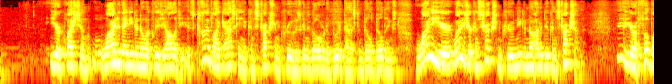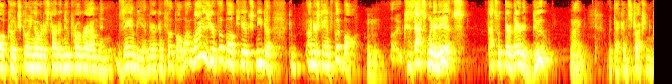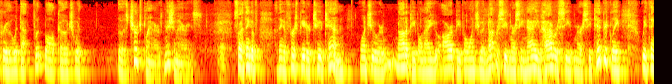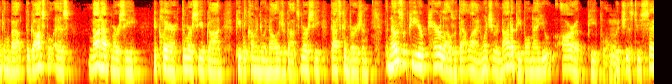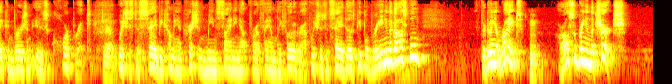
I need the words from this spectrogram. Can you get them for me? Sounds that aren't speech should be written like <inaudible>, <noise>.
your question, why do they need to know ecclesiology? It's kind of like asking a construction crew who's going to go over to Budapest and build buildings, why do your why does your construction crew need to know how to do construction? You're a football coach going over to start a new program in Zambia, American football. Why, why does your football coach need to, to understand football? Mm-hmm. Because that's what it is. That's what they're there to do, mm-hmm. right? With that construction crew, with that football coach, with those church planners, missionaries. So I think of I think of 1 Peter two ten. Once you were not a people, now you are a people. Once you had not received mercy, now you have received mercy. Typically, we think about the gospel as not have mercy, declare the mercy of God. People come into a knowledge of God's mercy. That's conversion. But notice what Peter parallels with that line. Once you were not a people, now you are a people, hmm. which is to say, conversion is corporate Yeah. which is to say, becoming a Christian means signing up for a family photograph, which is to say, those people bringing the gospel, if they're doing it right, hmm. are also bringing the church.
